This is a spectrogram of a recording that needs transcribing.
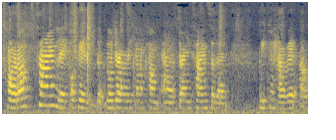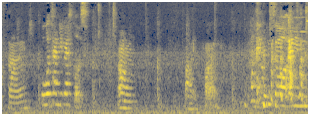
cutoff time? Like, okay, the, no driver is gonna come at a certain time so that we can have it outside. Well, what time do you guys close? Um, five, five. Okay. So, I mean,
